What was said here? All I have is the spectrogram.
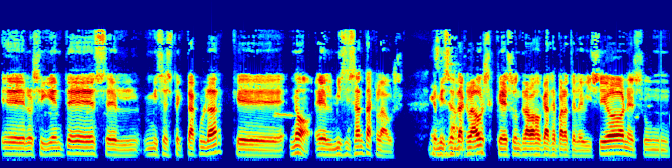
eh, lo siguiente es el Miss Espectacular, que no, el Missy Santa Claus. El Miss Santa Claus, que es un trabajo que hace para televisión, es un,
